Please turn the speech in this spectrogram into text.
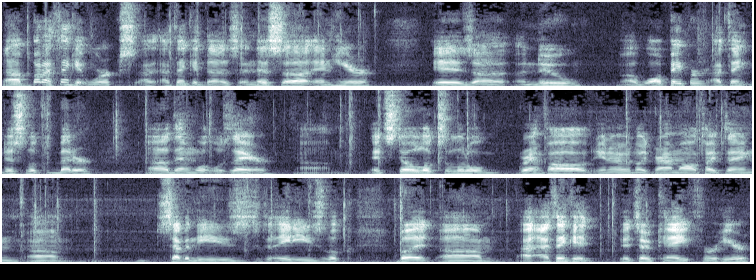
uh, but I think it works. I, I think it does. And this uh, in here is uh, a new uh, wallpaper. I think this looks better uh, than what was there. Um, it still looks a little grandpa, you know, like grandma type thing, um, 70s, 80s look. But um, I, I, think it it's okay for here.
